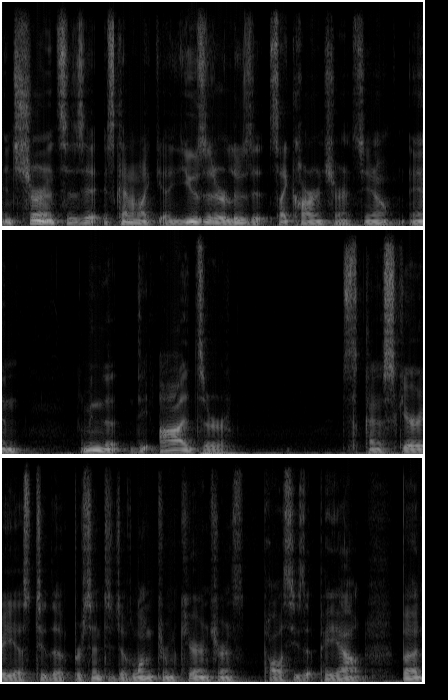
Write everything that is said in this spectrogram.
insurance is it, it's kind of like use it or lose it. It's like car insurance, you know. And I mean the the odds are it's kind of scary as to the percentage of long-term care insurance policies that pay out, but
